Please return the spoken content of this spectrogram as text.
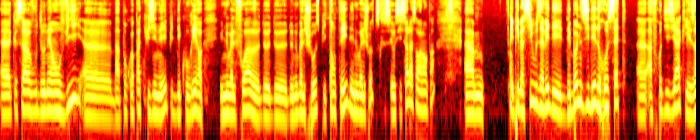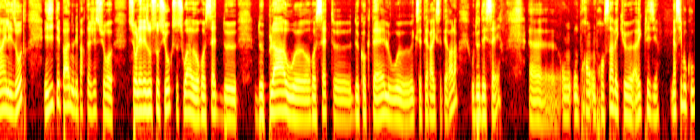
que ça va vous donner envie, bah, pourquoi pas, de cuisiner, puis de découvrir une nouvelle fois de, de, de nouvelles choses, puis tenter des nouvelles choses, parce que c'est aussi ça, la Saint-Valentin. Et puis, bah, si vous avez des, des bonnes idées de recettes aphrodisiaques les uns et les autres, n'hésitez pas à nous les partager sur, euh, sur les réseaux sociaux, que ce soit euh, recettes de, de plats ou euh, recettes euh, de cocktails ou euh, etc etc là ou de desserts. Euh, on, on prend on prend ça avec euh, avec plaisir. Merci beaucoup.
